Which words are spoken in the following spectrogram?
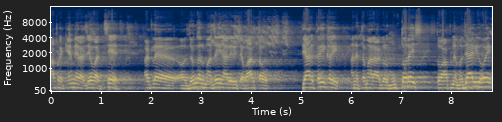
આપણે કેમેરા જેવા જ છે. એટલે જંગલમાં જઈને આવી રીતે વાર્તાઓ તૈયાર કરી કરી અને તમારા આગળ મૂકતો રહીશ. તો આપને મજા આવી હોય.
